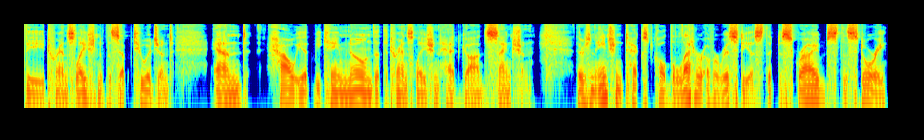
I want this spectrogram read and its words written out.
the translation of the Septuagint and how it became known that the translation had God's sanction. There's an ancient text called the Letter of Aristeas that describes the story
